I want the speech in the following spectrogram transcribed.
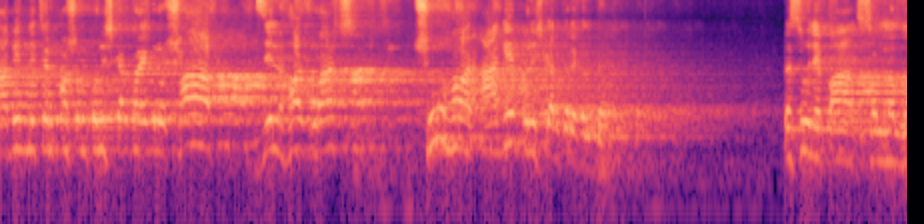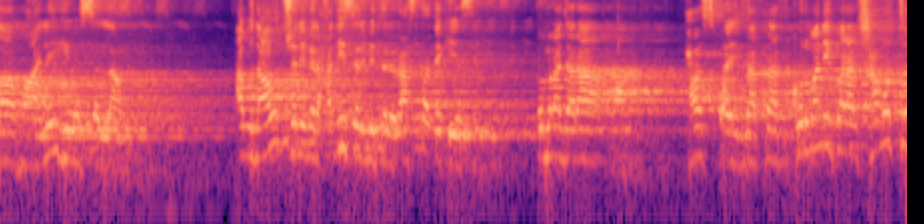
নাবির নিচের পশম পরিষ্কার করা, এগুলো সব জিলহজ মাস শুরু হওয়ার আগে পরিষ্কার করে ফেলতে হবে। রসুল পাক সাল্লাল্লাহু আলাইহি ওয়াসাল্লাম আবু দাউদ শরীফের হাদিসের ভিতরে রাস্তা দেখিয়েছে। তোমরা যারা হজ পাই আপনার কোরবানি করার সামর্থ্য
